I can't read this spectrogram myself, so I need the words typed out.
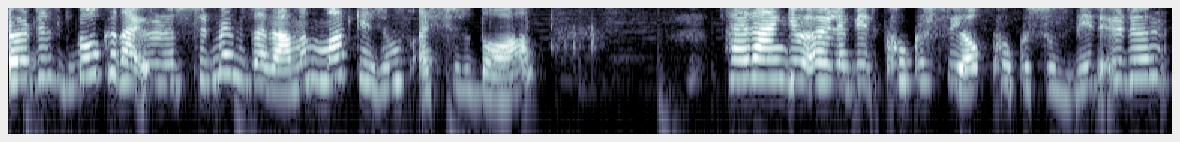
gördüğünüz gibi o kadar ürün sürmemize rağmen makyajımız aşırı doğal. Herhangi öyle bir kokusu yok. Kokusuz bir ürün.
